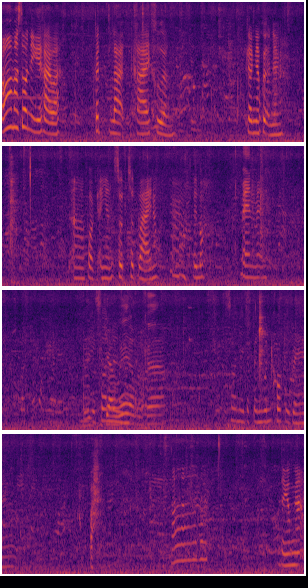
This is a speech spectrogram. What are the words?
อ๋อ มาโซนนี้ขายวะเป็นหลาดขายเครื่องเครื่องยังเผื่อยังอ่าพวกยังสุดสุดหวายเนาะเป็นปะ แมนแมนอีกโซนหนึ่ง Jauh lah muka. โซนนี้จะเป็นวุ้นโคกอีกแล้วไปอ่าแต่งาม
